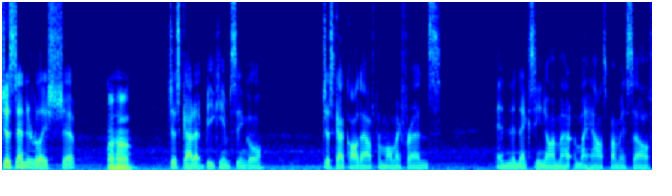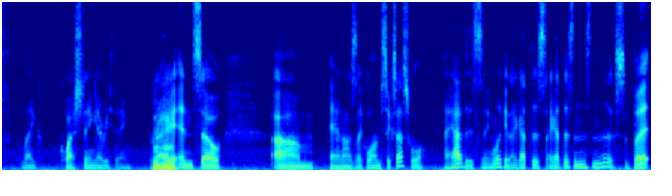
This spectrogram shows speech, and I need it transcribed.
just ended relationship, Uh huh. just got it, became single, just got called out from all my friends, and the next thing you know, I'm at my house by myself, like questioning everything, right? And so, um, and I was like, well, I'm successful. I have this thing. Look at. I got this. I got this and this and this. But,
